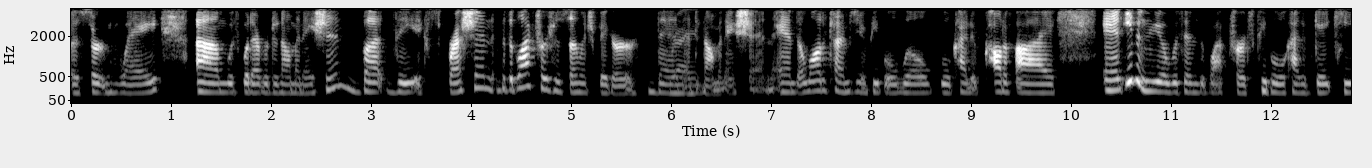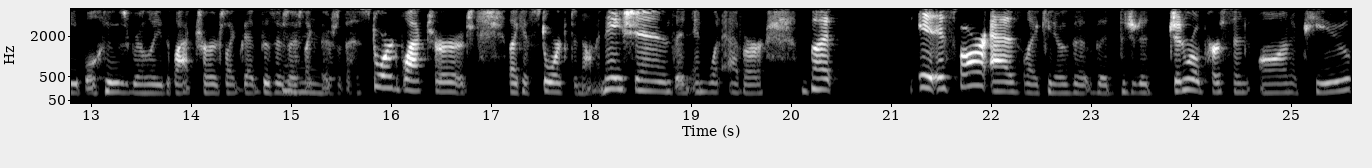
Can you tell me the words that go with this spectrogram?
a certain way um, with whatever denomination but the expression but the black church is so much bigger than a denomination and a lot of times you know people will will kind of codify and even you know within the black church people will kind of gatekeep well who's really the black church like that there's, there's like Mhm. there's the historic black church like historic denominations and, and whatever but i as far as like you know the, the the general person on a pew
